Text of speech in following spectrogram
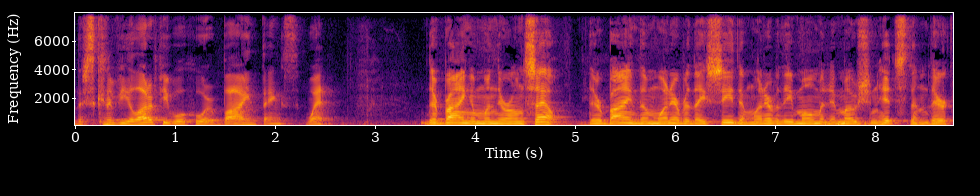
there's going to be a lot of people who are buying things when? They're buying them when they're on sale. They're buying them whenever they see them, whenever the moment emotion hits them. They're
